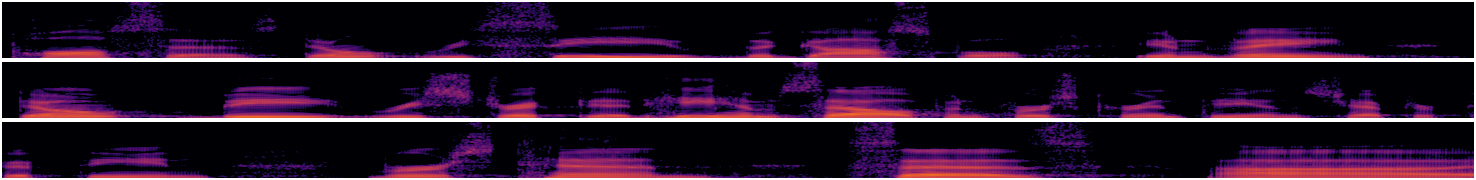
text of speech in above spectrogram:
Paul says, don't receive the gospel in vain. Don't be restricted. He himself in 1 Corinthians chapter 15, verse 10 says, uh,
